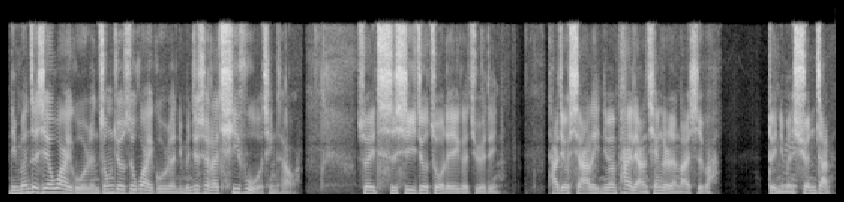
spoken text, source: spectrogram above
你们这些外国人终究是外国人，你们就是来欺负我清朝啊！所以慈禧就做了一个决定，他就下令，你们派两千个人来是吧？对你们宣战，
